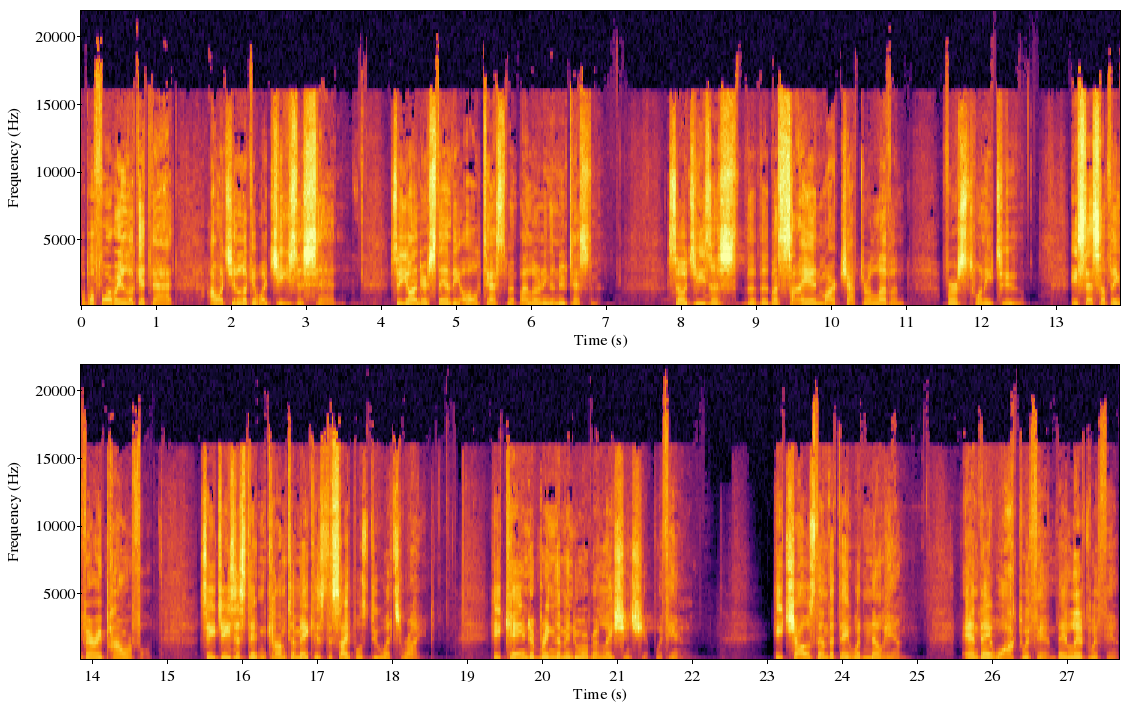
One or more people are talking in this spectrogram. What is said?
But before we look at that, I want you to look at what Jesus said so you understand the Old Testament by learning the New Testament. So, Jesus, the, the Messiah, in Mark chapter 11, verse 22, he says something very powerful. See, Jesus didn't come to make his disciples do what's right, he came to bring them into a relationship with him. He chose them that they would know him. And they walked with him, they lived with him,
